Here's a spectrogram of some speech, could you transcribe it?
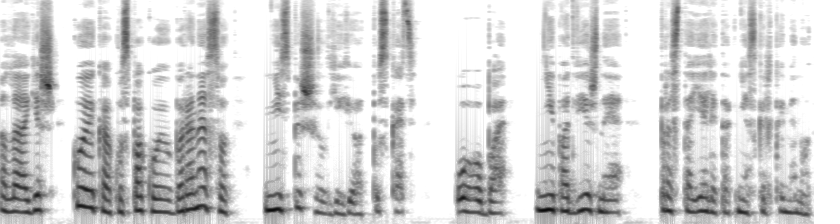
Лагиш, кое-как успокоив баронессу, не спешил ее отпускать. Оба, неподвижные, простояли так несколько минут,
